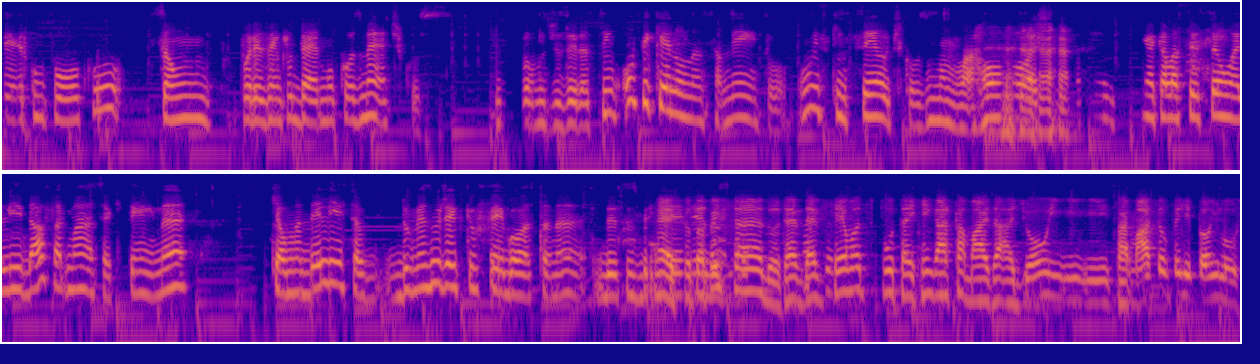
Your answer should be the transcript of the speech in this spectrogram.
perco um pouco são, por exemplo, dermocosméticos. Vamos dizer assim, um pequeno lançamento, um SkinCeuticals, uma La Roche, tem aquela sessão ali da farmácia que tem, né? Que é uma delícia, do mesmo jeito que o Fê gosta, né? Desses brinquedos. É, isso que eu tô pensando. Deve, deve ser uma disputa aí. Quem gasta mais, a Joe em, em farmácia ou o Felipão em luz?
